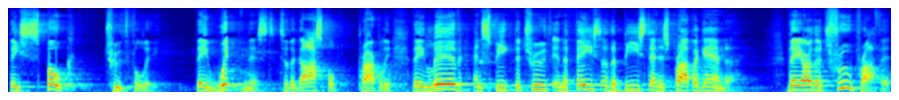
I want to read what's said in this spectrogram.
They spoke truthfully, they witnessed to the gospel properly. They live and speak the truth in the face of the beast and his propaganda. They are the true prophet,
